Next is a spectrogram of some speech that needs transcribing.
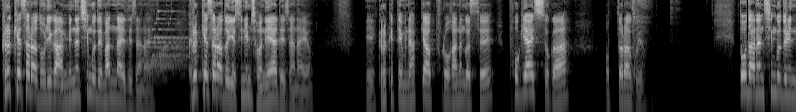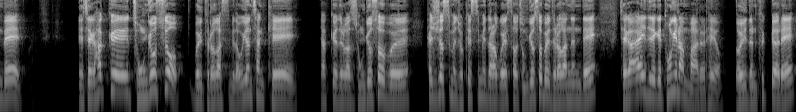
그렇게 해서라도 우리가 안 믿는 친구들 만나야 되잖아요. 그렇게 해서라도 예수님 전해야 되잖아요. 예, 그렇기 때문에 학교 앞으로 가는 것을 포기할 수가 없더라고요. 또 다른 친구들인데 예, 제가 학교에 종교 수업을 들어갔습니다. 우연찮게 학교에 들어가서 종교 수업을 해주셨으면 좋겠습니다라고 해서 종교 수업을 들어갔는데 제가 아이들에게 동일한 말을 해요. 너희들은 특별해.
